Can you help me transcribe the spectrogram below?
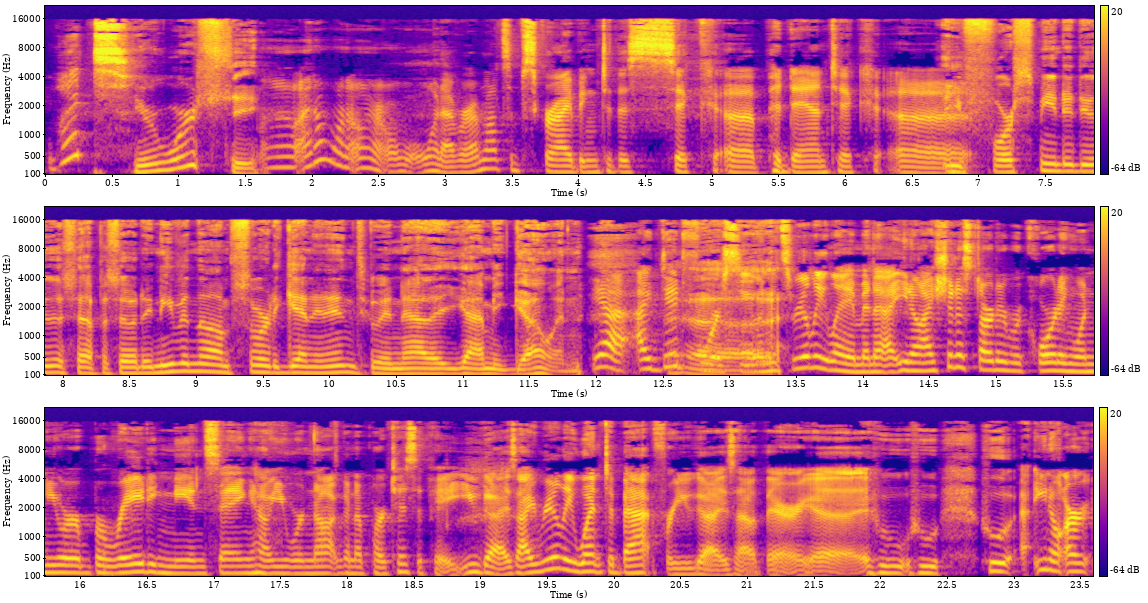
What? You're worsty. Uh, I don't want to, whatever. I'm not subscribing to this sick, uh, pedantic, uh, you forced me to do this episode, and even though I'm sort of getting into it now that you got me going, Yeah, I did force you, and it's really lame. And uh, you know, I should have started recording when you were berating me and saying how you were not going to participate. You guys, I really went to bat for you guys out there, uh, who who who you know are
